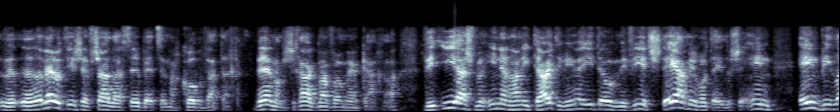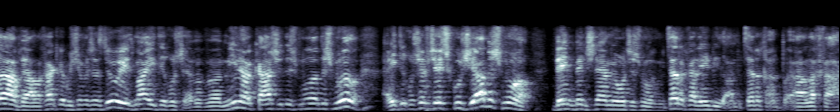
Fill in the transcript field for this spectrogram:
ללמד אותי שאפשר לעשות בעצם הכל בבת אחת. וממשיכה הגמרא ואומר ככה, ואי אשמעינן הניתרתי, ואם היית מביא את שתי האמירות האלו, שאין בילה והלכה כרבי שמעון שזורי, אז מה הייתי חושב? אבל אמינא קשי דשמואל דשמואל, הייתי חושב שיש קושייה בשמואל בין שני האמירות של שמואל. מצד אחד אין בילה, מצד אחד ההלכה,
